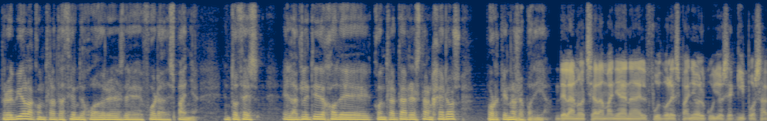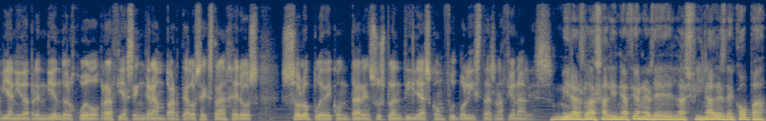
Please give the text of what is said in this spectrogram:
prohibió la contratación de jugadores de fuera de España. Entonces, el Athletic dejó de contratar extranjeros porque no se podía. De la noche a la mañana, el fútbol español, cuyos equipos habían ido aprendiendo el juego gracias en gran parte a los extranjeros, solo puede contar en sus plantillas con futbolistas nacionales. Miras las alineaciones de las finales de Copa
